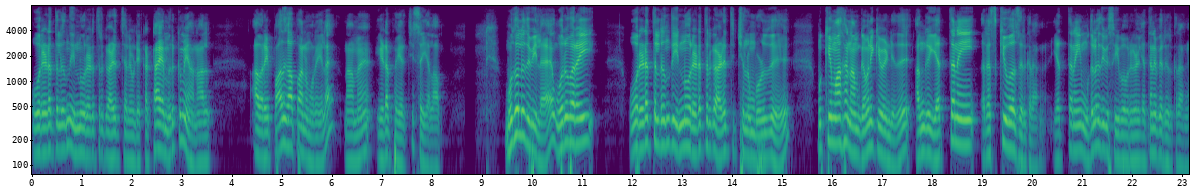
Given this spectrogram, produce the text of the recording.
ஒரு இடத்துலேருந்து இன்னொரு இடத்திற்கு அழைத்து செல்ல வேண்டிய கட்டாயம் இருக்குமே ஆனால் அவரை பாதுகாப்பான முறையில் நாம் இடப்பெயர்ச்சி செய்யலாம். முதலுதவியில் ஒருவரை ஒரு இடத்திலிருந்து இன்னொரு இடத்திற்கு அழைத்து செல்லும் பொழுது முக்கியமாக நாம் கவனிக்க வேண்டியது அங்கு எத்தனை ரெஸ்கியூவர்ஸ் இருக்கிறாங்க எத்தனை முதலுதவி செய்பவர்கள் எத்தனை பேர் இருக்கிறாங்க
